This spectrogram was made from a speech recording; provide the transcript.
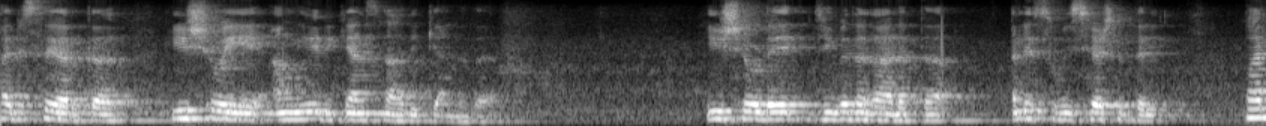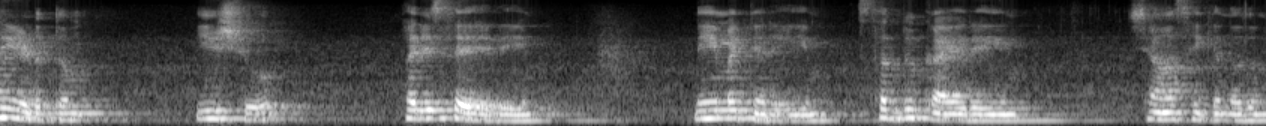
പരിസയർക്ക് ഈശോയെ അംഗീകരിക്കാൻ സാധിക്കാത്തത് ഈശോയുടെ ജീവിതകാലത്ത് അല്ലെ സുവിശേഷത്തിൽ പലയിടത്തും ഈശോ പരിസയരെയും നിയമജ്ഞരെയും സദ്ദുക്കായരെയും ശാസിക്കുന്നതും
